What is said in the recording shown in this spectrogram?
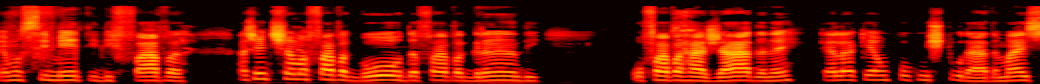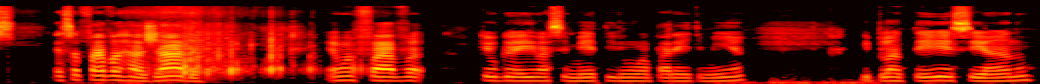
é uma semente de fava. A gente chama fava gorda, fava grande ou fava rajada, né? Ela aqui é um pouco misturada, mas essa fava rajada é uma fava que eu ganhei uma semente de uma parente minha e plantei esse ano.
